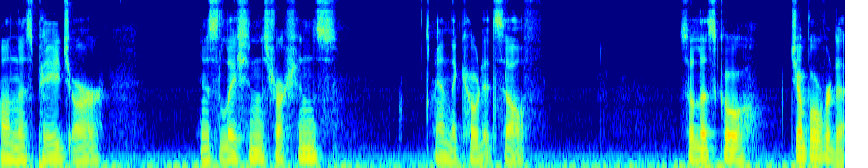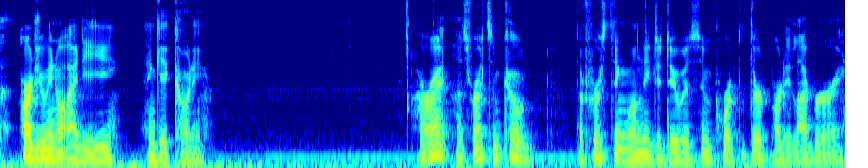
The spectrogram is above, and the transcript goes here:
On this page are installation instructions and the code itself. So let's go jump over to Arduino IDE and get coding. Alright, let's write some code. The first thing we'll need to do is import the third-party library.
